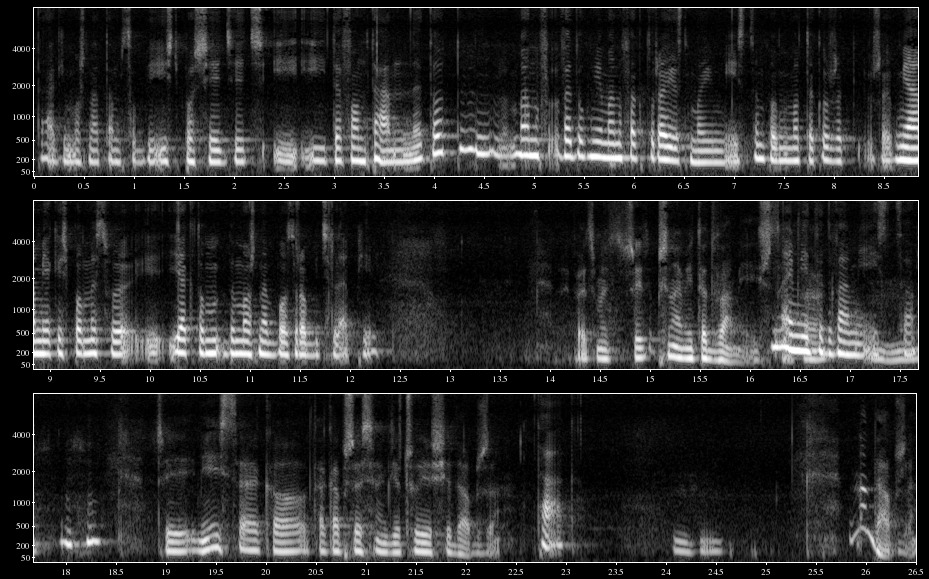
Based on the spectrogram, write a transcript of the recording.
tak, i można tam sobie iść posiedzieć i, i te fontanny, to według mnie manufaktura jest moim miejscem, pomimo tego, że, że miałam jakieś pomysły, jak to by można było zrobić lepiej. Powiedzmy, czyli przynajmniej te dwa miejsca. Przynajmniej tak? te dwa miejsca. Mhm. Czyli miejsce jako taka przestrzeń, gdzie czujesz się dobrze. Tak. Mhm. No dobrze.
